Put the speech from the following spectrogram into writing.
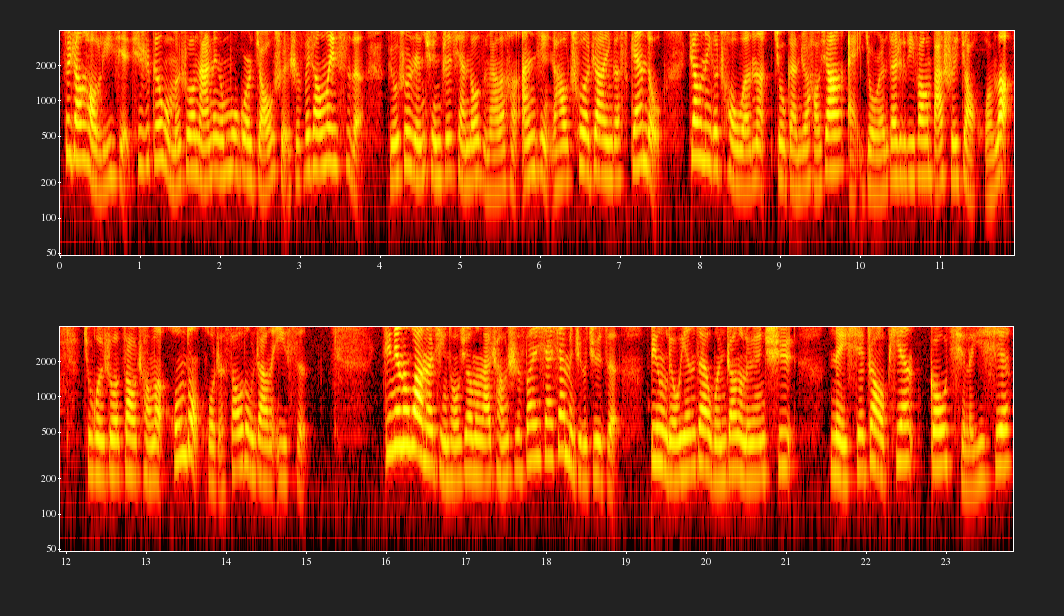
非常好理解，其实跟我们说拿那个木棍搅水是非常类似的。比如说人群之前都怎么样的很安静，然后出了这样一个 scandal，这样的一个丑闻呢，就感觉好像哎有人在这个地方把水搅浑了，就会说造成了轰动或者骚动这样的意思。今天的话呢，请同学们来尝试翻译一下下面这个句子，并留言在文章的留言区，哪些照片勾起了一些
